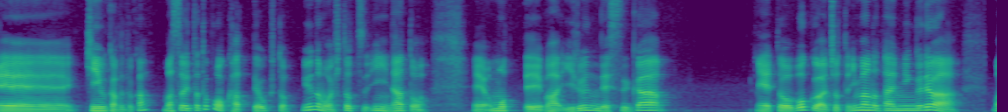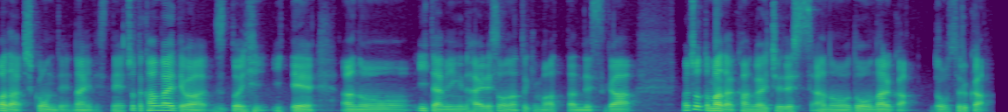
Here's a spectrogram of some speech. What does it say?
えー、金融株とか、まあ、そういったところを買っておくというのも一ついいなと思ってはいるんですが、えっ、ー、と、僕はちょっと今のタイミングではまだ仕込んでないですね。ちょっと考えてはずっといて、あの、いいタイミングで入れそうな時もあったんですが、ま、ちょっとまだ考え中です。あの、どうなるか、どうするか、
